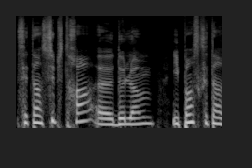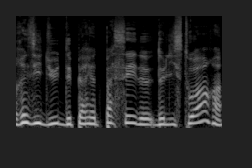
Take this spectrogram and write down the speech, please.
c'est un substrat de l'homme. Ils pensent que c'est un résidu des périodes passées de, de l'histoire.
